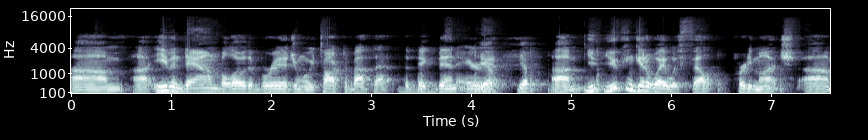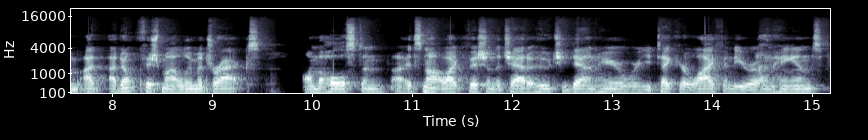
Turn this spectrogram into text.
Um, uh, even down below the bridge, and when we talked about that, the Big Bend area, Yep, yep. um, you, you can get away with felt pretty much. Um, I, I don't fish my Lumitrax on the Holston. Uh, it's not like fishing the Chattahoochee down here where you take your life into your own hands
